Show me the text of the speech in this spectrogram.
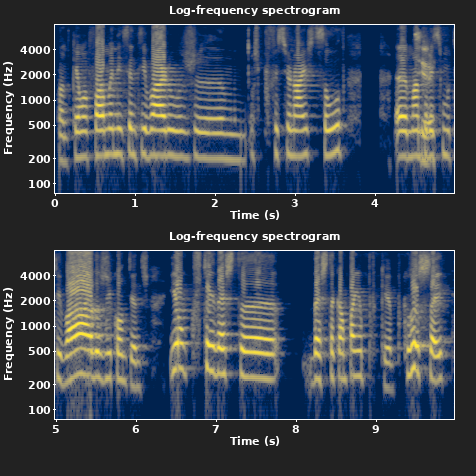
Pronto, que é uma forma de incentivar os, hum, os profissionais de saúde a manterem-se motivados e contentes. E eu gostei desta, desta campanha porquê? Porque eu achei que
